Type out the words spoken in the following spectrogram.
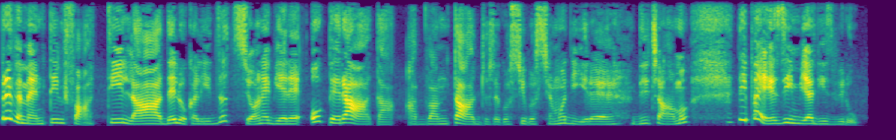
Brevemente infatti la delocalizzazione viene operata a vantaggio, se così possiamo dire, diciamo, dei paesi in via di sviluppo,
